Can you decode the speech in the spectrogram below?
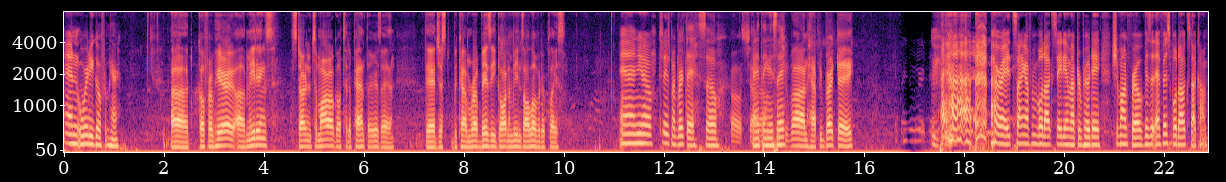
And where do you go from here? Uh, go from here, uh, meetings starting tomorrow. Go to the Panthers, and then just become real busy, going to meetings all over the place. And you know, today's my birthday, so Oh, anything to say? Shavon, happy birthday. all right. Signing off from Bulldog Stadium after pro day. Shavon Furrow. Visit fsbulldogs.com.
